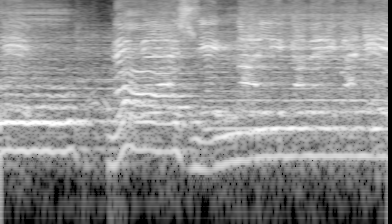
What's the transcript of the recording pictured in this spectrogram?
Πήγανε μαζί Εγγλέζοι, Γάλλοι και Αμερικανοί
